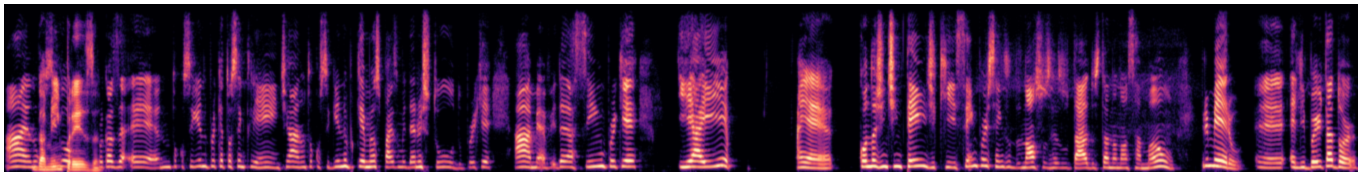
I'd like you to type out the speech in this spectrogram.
Ah, eu não da consigo, minha empresa. Por causa, é, eu não estou conseguindo porque estou sem cliente. Ah, não estou conseguindo porque meus pais me deram estudo. Porque, ah, minha vida é assim, porque... E aí, é, quando a gente entende que 100% dos nossos resultados está na nossa mão, primeiro, é, é libertador.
